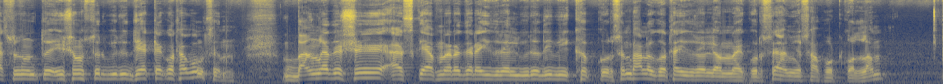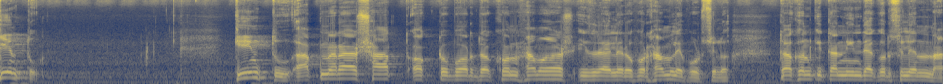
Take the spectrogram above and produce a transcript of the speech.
আজ পর্যন্ত এই সমস্তর বিরুদ্ধে একটা কথা বলছেন। বাংলাদেশে আজকে আপনারা যারা ইসরায়েল বিরোধী বিক্ষোভ করছেন, ভালো কথা, ইসরায়েল অন্যায় করছে, আমিও সাপোর্ট করলাম। কিন্তু কিন্তু আপনারা সাত অক্টোবর যখন হামাস ইসরায়েলের ওপর হামলে পড়ছিল, তখন কি তার নিন্দা করছিলেন? না।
